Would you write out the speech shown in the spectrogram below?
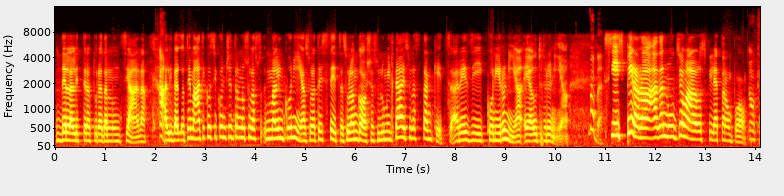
della letteratura d'annunziana. Ah. A livello tematico si concentrano sulla su- malinconia, sulla tristezza, sull'angoscia, sull'umiltà e sulla stanchezza, resi con ironia e autoironia. Vabbè. Si ispirano ad Annunzio ma lo sfilettano un po'. Ok,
